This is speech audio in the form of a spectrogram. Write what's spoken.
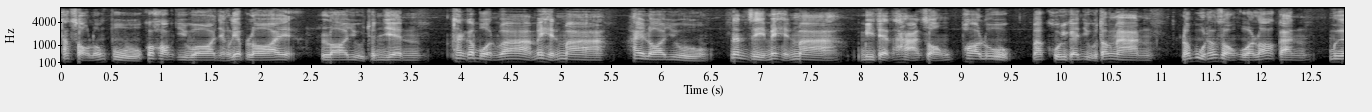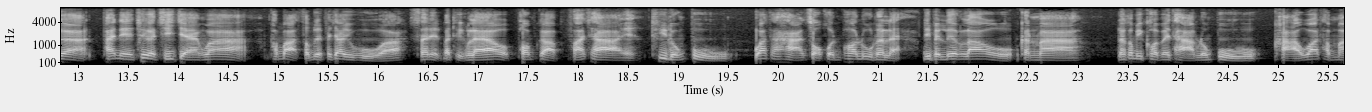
ทั้งสองหลวงปู่ก็คลองจีวรอย่างเรียบร้อย รออยู่จนเย็น ท่านก็บ่นว่าไม่เห็นมา ให้รออยู่ นั่นสิไม่เห็นมา มีแต่ทหารสองพ่อลูกมาคุยกันอยู่ต้องนานหลวงปู่ทั้งสองหัวเราะกัน เมื่อพระเนรช่วยกันชี้แจงว่าพระบาทสมเด็จพระเจ้าอยู่หัว เสด็จมาถึงแล้ว พร้อมกับฟ้าชายที่หลวงปู่ว่าทหารสองคนพ่อลูกนั่นแหละ นี่เป็นเรื่องเล่ากันมา แล้วก็มีคนไปถามหลวงปู่ขาวว่าทำไม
